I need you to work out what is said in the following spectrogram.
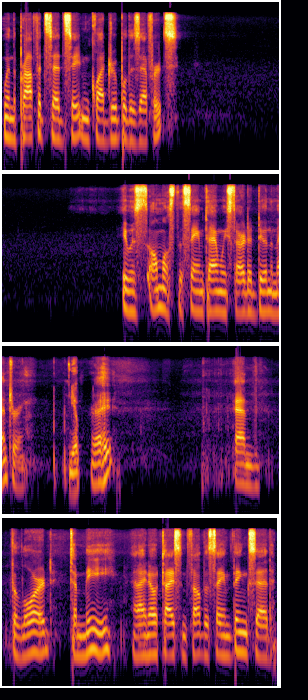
when the prophet said Satan quadrupled his efforts, it was almost the same time we started doing the mentoring Yep. right? And the Lord, to me, and I know Tyson felt the same thing, said,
